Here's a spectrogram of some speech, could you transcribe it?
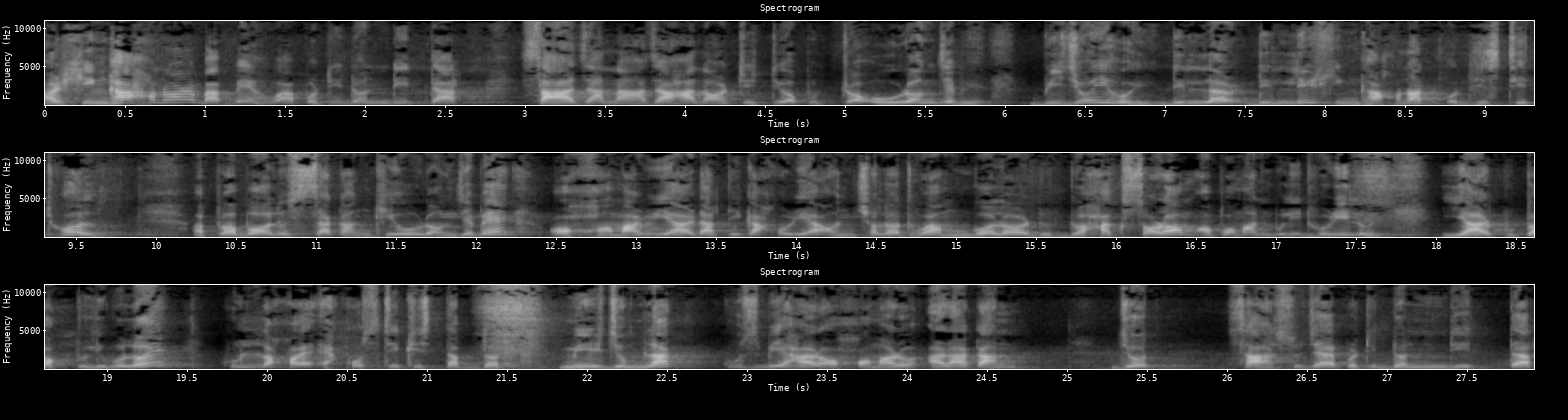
আৰু সিংহাসনৰ বাবে হোৱা প্ৰতিদ্বন্দ্বিতাত শ্বাহজাহান জাহানৰ তৃতীয় পুত্ৰ ঔৰংজেবে বিজয়ী হৈ দিল্লাৰ দিল্লীৰ সিংহাসনত অধিষ্ঠিত হ'ল। প্ৰবল উচ্চাকাংক্ষী ঔৰংজেবে অসম আৰু ইয়াৰ দাঁতিকাষৰীয়া অঞ্চলত হোৱা মোগলৰ দুৰ্দশাক চৰম অপমান বুলি ধৰি লৈ ইয়াৰ পুতক তুলিবলৈ ষোল্লশ এষষ্ঠি খ্ৰীষ্টাব্দত মীৰ জুমলাক কোচবিহাৰ অসম আৰু আৰাকান য'ত শ্বাহ চুজাই প্ৰতিদ্বন্দ্বিতাত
